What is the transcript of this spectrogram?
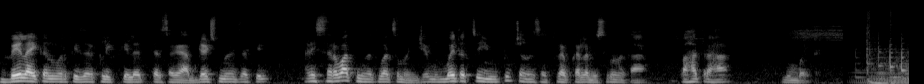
बेल आयकनवरती जर क्लिक केलं तर सगळे अपडेट्स मिळत जातील. आणि सर्वात महत्त्वाचं म्हणजे मुंबई तकचं यूट्यूब चॅनल सबस्क्राईब करायला विसरू नका. पाहत रहा मुंबई तक.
